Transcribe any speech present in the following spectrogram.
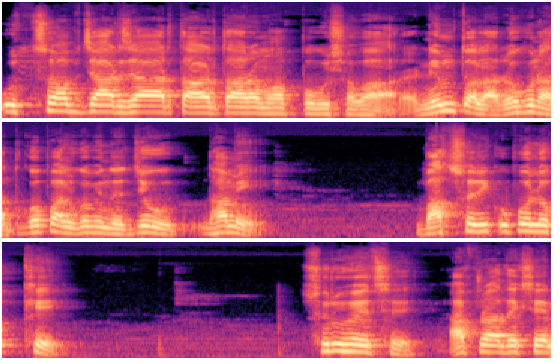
উৎসব যার যার, তার তার মহাপ্রভু সবার। নিমতলা রঘুনাথ গোপাল গোবিন্দ জিউ ধামে বাৎসরিক উপলক্ষে শুরু হয়েছে। আপনারা দেখছেন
